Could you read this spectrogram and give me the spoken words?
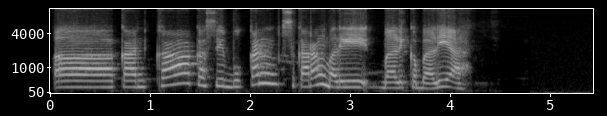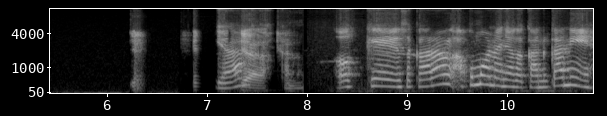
Eh, Kanka kesibukan sekarang balik balik ke Bali ya? Ya. Ya. Ya, Oke, sekarang aku mau nanya ke Kanka nih.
